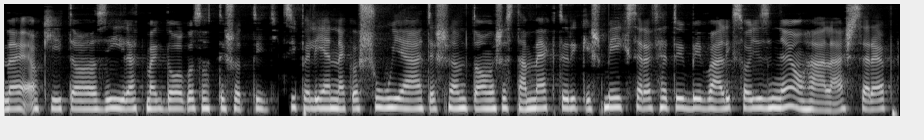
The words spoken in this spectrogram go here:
ne, akit az élet megdolgozott, és ott így cipeli ennek a súlyát, és nem tudom, és aztán megtörik, és még szerethetőbbé válik, szóval hogy ez egy nagyon hálás szerep.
